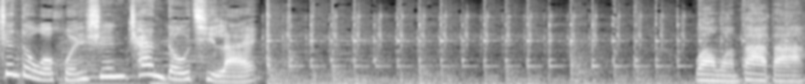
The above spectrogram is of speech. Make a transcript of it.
震得我浑身颤抖起来。”旺旺爸爸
